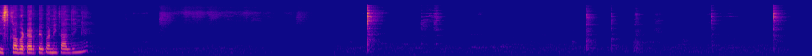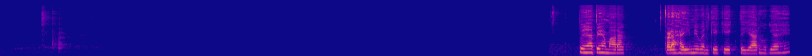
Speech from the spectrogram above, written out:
इसका बटर पेपर निकाल देंगे। तो यहाँ पे हमारा कढ़ाई में बनके केक तैयार हो गया है।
